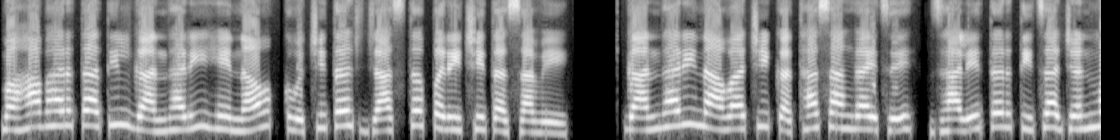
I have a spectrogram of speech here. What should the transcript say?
महाभारतातील गांधारी हे नाव क्वचितच जास्त परिचित असावे. गांधारी नावाची कथा सांगायचे झाले तर तिचा जन्म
